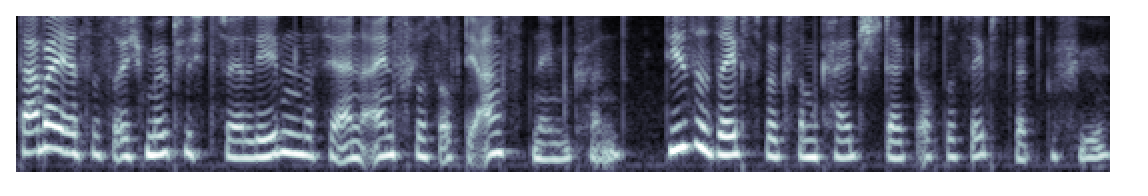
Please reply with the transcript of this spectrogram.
Dabei ist es euch möglich zu erleben, dass ihr einen Einfluss auf die Angst nehmen könnt. Diese Selbstwirksamkeit stärkt auch das Selbstwertgefühl.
